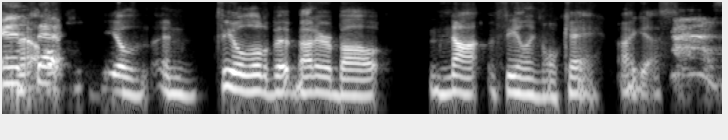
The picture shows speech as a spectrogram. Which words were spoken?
And and that that feel and feel a little bit better about not feeling okay i guess. Yes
